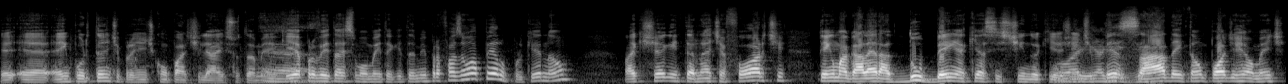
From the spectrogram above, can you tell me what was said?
é, é, é importante para a gente compartilhar isso também é. aqui e aproveitar esse momento aqui também para fazer um apelo, porque não? Vai que chega, a internet é forte, tem uma galera do bem aqui assistindo aqui, Pô, a gente a pesada, gente... então pode realmente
